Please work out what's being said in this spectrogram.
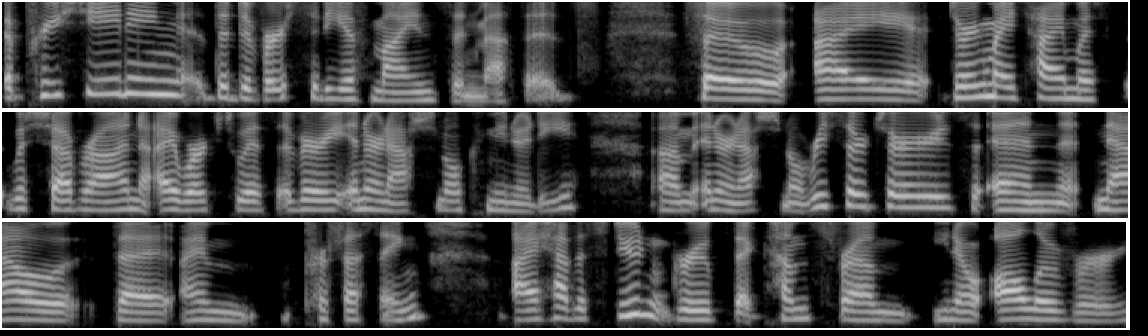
appreciating the diversity of minds and methods. So I, during my time with, with Chevron, I worked with a very international community, um, international researchers, and now that I'm professing, I have a student group that comes from, you know, all over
